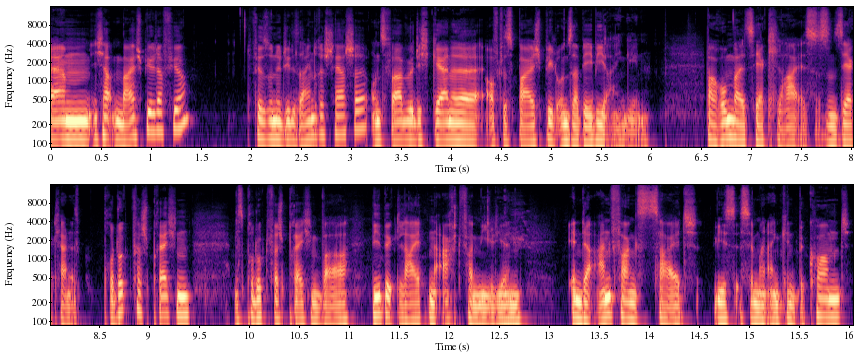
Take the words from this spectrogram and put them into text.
Ähm, ich habe ein Beispiel dafür, für so eine Designrecherche. Und zwar würde ich gerne auf das Beispiel Unser Baby eingehen. Warum? Weil es sehr klar ist. Es ist ein sehr kleines Produktversprechen. Das Produktversprechen war, wir begleiten acht Familien in der Anfangszeit, wie es ist, wenn man ein Kind bekommt,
